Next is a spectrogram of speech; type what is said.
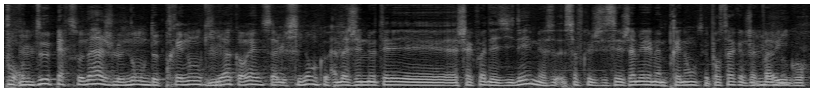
pour Mm. deux personnages, le nombre de prénoms qu'il y a quand même, c'est hallucinant. Quoi. Ah bah j'ai noté les- à chaque fois des idées, mais sauf que je sais jamais les mêmes prénoms. C'est pour ça que chaque fois je me gourre.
